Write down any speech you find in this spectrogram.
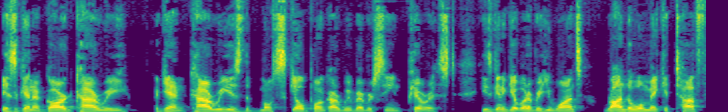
is going to guard Kyrie. Again, Kyrie is the most skilled point guard we've ever seen, purist. He's going to get whatever he wants. Rondo will make it tough.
